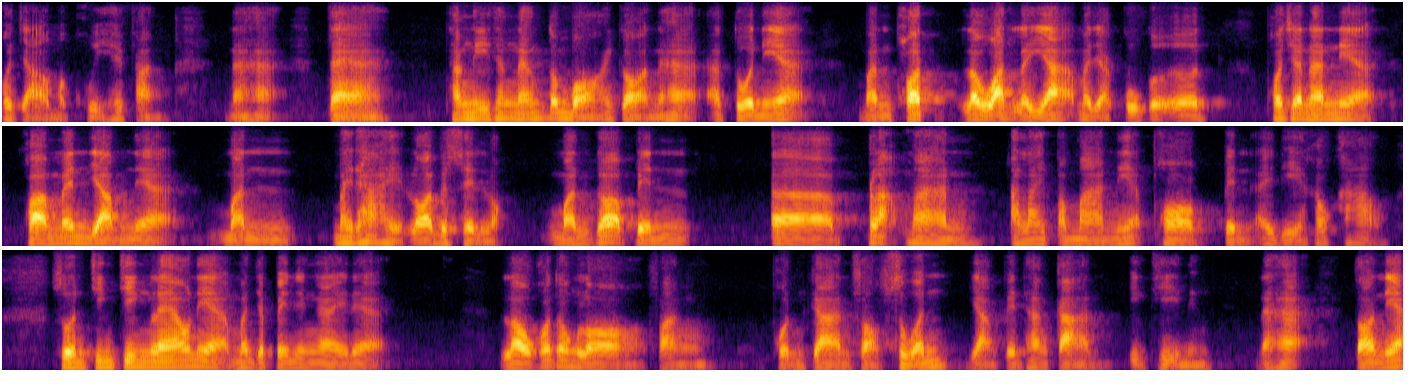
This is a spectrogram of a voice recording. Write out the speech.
ก็จะเอามาคุยให้ฟังนะฮะแต่ทั้งนี้ทั้งนั้นต้องบอกให้ก่อนนะฮะตัวนี้มันพอดแล้ววัดระยะมาจาก Google Earth เพราะฉะนั้นเนี่ยความแม่นยำเนี่ยมันไม่ได้ร้อยเปอร์เซ็นต์หรอก มันก็เป็นประมาณอะไรประมาณนี้พอเป็นไอเดียคร่าวๆ ส่วนจริง ๆ แล้วเนี่ยมันจะเป็นยังไงเนี่ยเราก็ต้องรอฟัง ผลการสอบสวนอย่างเป็นทางการอีกทีหนึ่งนะฮะตอนนี้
